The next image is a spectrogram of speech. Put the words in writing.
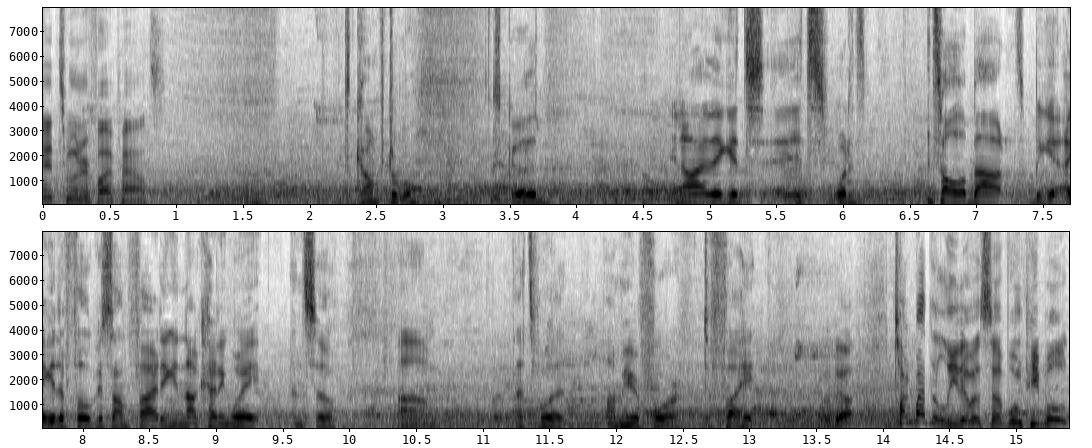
at 205 pounds? It's comfortable. It's good. You know, I think it's it's what it's it's all about. It's, I get to focus on fighting and not cutting weight, and so um, that's what I'm here for to fight. No doubt. Talk about the lead up itself. When people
